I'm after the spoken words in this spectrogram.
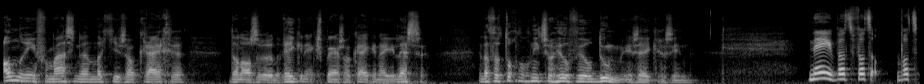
Andere informatie dan dat je zou krijgen dan als er een rekenexpert zou kijken naar je lessen. En dat we toch nog niet zo heel veel doen in zekere zin. Nee, wat, wat, wat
